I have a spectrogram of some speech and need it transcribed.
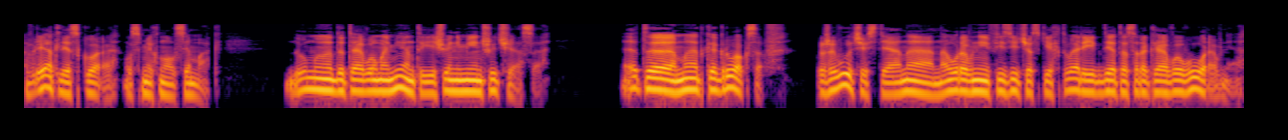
«Вряд ли скоро», — усмехнулся маг. «Думаю, до того момента еще не меньше часа. Это матка Гроксов. По живучести она на уровне физических тварей где-то сорокового уровня.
